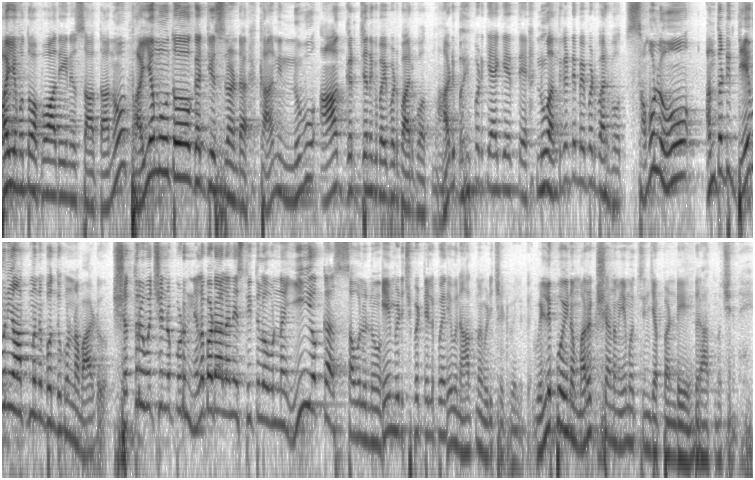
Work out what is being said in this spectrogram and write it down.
భయముతో అపవాదైన సాతాను భయముతో గర్జిస్తున్నాడు కానీ నువ్వు ఆ గర్జనకు భయపడి పారిపోతున్నావు. ఆడి భయపడి కేకేస్తే నువ్వు అందుకంటే భయపడి పారిపోతావు సములు అంతటి దేవుని ఆత్మను పొందుకున్నవాడు శత్రువు వచ్చినప్పుడు నిలబడాలనే స్థితిలో ఉన్న ఈ యొక్క సౌలును ఏం విడిచిపెట్టి వెళ్ళిపోయింది దేవుని ఆత్మ విడిచిపెట్టి వెళ్ళిపోయి వెళ్ళిపోయిన మరుక్షణం ఏమొచ్చింది చెప్పండి? ఆత్మ వచ్చింది.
